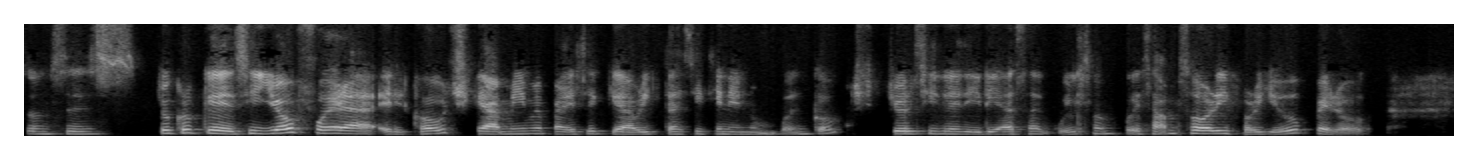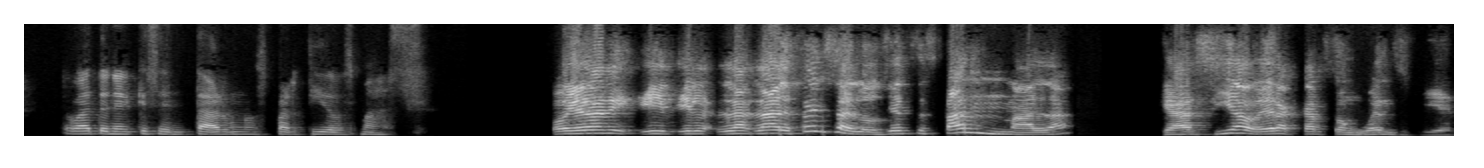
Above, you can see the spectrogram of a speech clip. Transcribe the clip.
Entonces, yo creo que si yo fuera el coach, que a mí me parece que ahorita sí tienen un buen coach, yo sí le diría a Zach Wilson, pues I'm sorry for you, pero te voy a tener que sentar unos partidos más. Oye, Dani, y, y la, la defensa de los Jets es tan mala que hacía ver a Carson Wentz bien.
